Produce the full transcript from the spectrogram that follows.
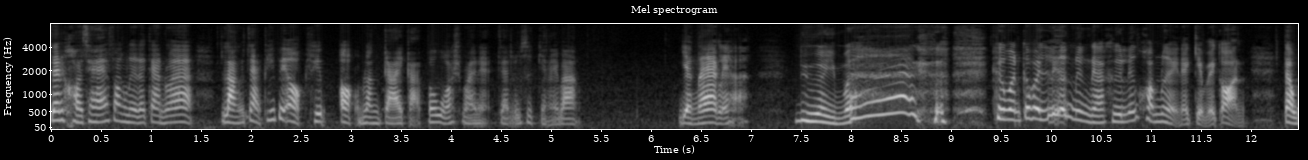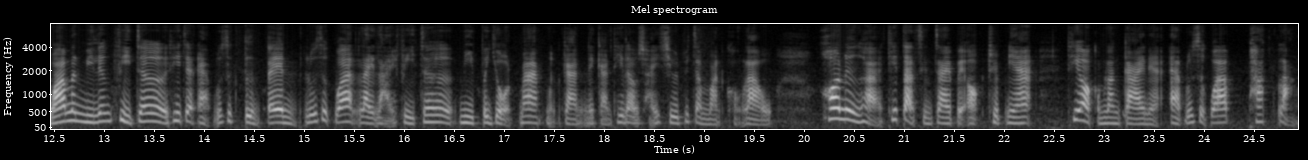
จนขอแชร์ให้ฟังเลยแล้วกันว่า หลังจากที่ไปออกทริปออกกำลังกายกับ Apple Watch มาเนี่ยแจนรู้สึกยังไงบ้าง อย่างแรกเลยค่ะ เหนื่อยมาก คือมันก็เป็นเรื่องหนึ่งนะ คือเรื่องความเหนื่อยนะเก็บไว้ก่อน แต่ว่ามันมีเรื่อง feature ที่แจนแอบรู้สึกตื่นเต้น รู้สึกว่าหลาย ๆ feature มีประโยชน์มากเหมือนกัน ในการที่เราใช้ชีวิตประจำวันของเรา ข้อหนึ่งค่ะ ที่ตัดสินใจไปออกทริปนี้ที่ออกกำลังกายเนี่ยแอบรู้สึกว่าพักหลัง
